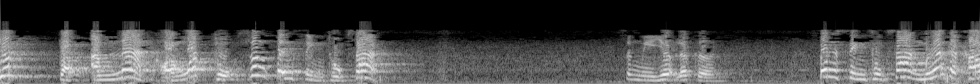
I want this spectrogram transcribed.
ยึดกับอำนาจของวัตถุซึ่งเป็นสิ่งถูกสร้าง ซึ่งมีเยอะเหลือเกิน เป็นสิ่งถูกสร้างเหมือนกับเขา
